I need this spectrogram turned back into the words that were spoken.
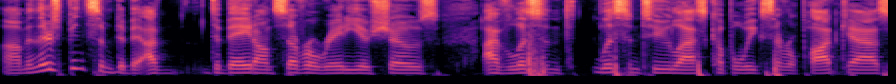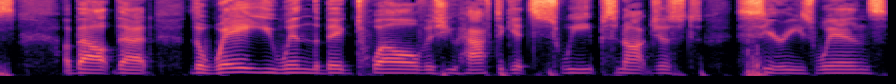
Um, and there's been some debate. I've debate on several radio shows I've listened listened to last couple weeks, several podcasts about that. The way you win the Big Twelve is you have to get sweeps, not just series wins.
